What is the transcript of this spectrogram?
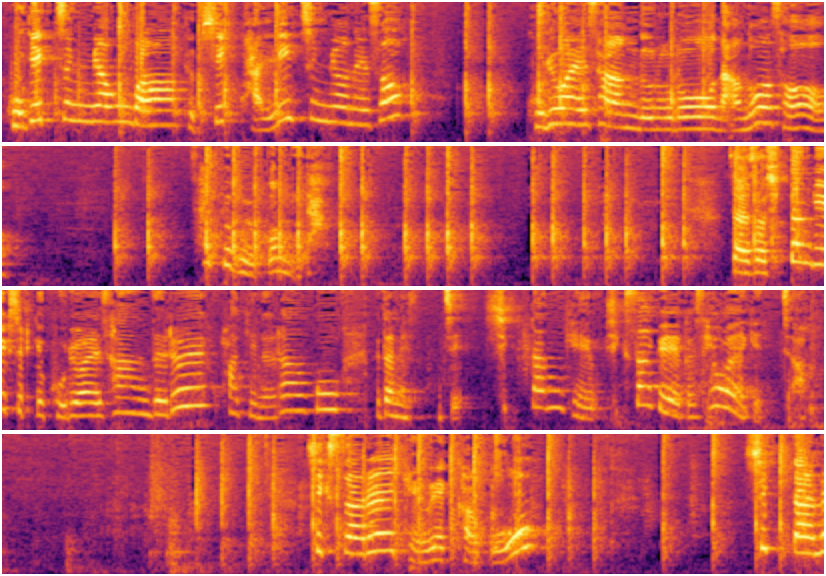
고객 측면과 급식 관리 측면에서 고려할 사항들로 나누어서 살펴볼 겁니다. 자, 그래서 식단 계획 시 이렇게 고려할 사항들을 확인을 하고, 그 다음에 이제 식단 계획, 식사 계획을 세워야겠죠. 식사를 계획하고, 식단을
